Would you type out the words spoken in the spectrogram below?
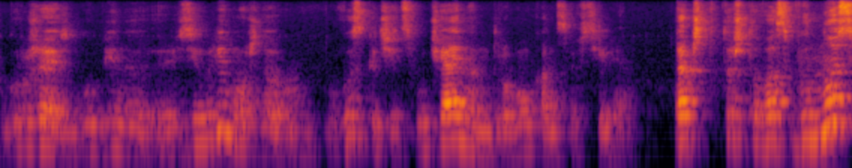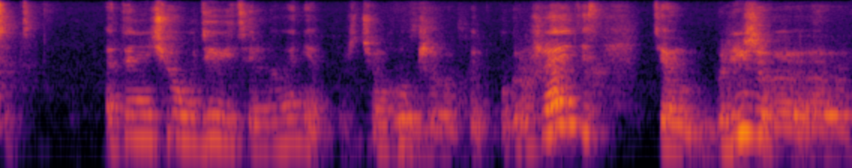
погружаясь в глубины Земли, можно выскочить случайно на другом конце Вселенной. Так что то, что вас выносит, это ничего удивительного нет. Чем глубже вы погружаетесь, тем ближе вы э,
